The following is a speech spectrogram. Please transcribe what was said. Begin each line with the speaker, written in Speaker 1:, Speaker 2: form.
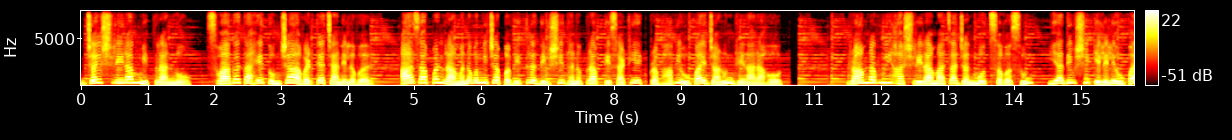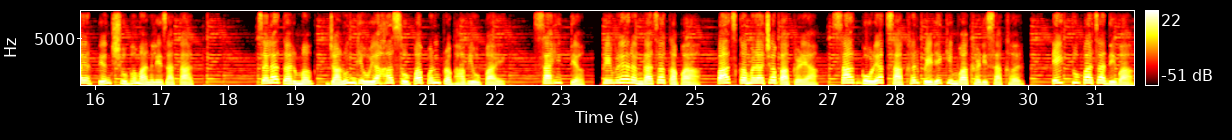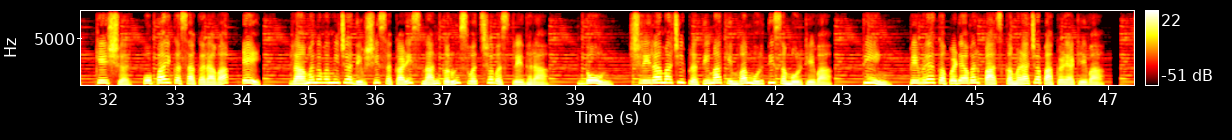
Speaker 1: जय श्रीराम मित्रांनो स्वागत आहे तुमच्या आवडत्या चॅनेलवर. आज आपण रामनवमीच्या पवित्र दिवशी धनप्राप्तीसाठी एक प्रभावी उपाय जाणून घेणार आहोत. रामनवमी हा श्रीरामाचा जन्मोत्सव असून या दिवशी केलेले उपाय अत्यंत शुभ मानले जातात. चला तर मग जाणून घेऊया हा सोपा पण प्रभावी उपाय. साहित्य पिवळ्या रंगाचा कपा पाच कमळाच्या पाकळ्या सात गोळ्या साखर पेढे किंवा खडीसाखर एक तुपाचा दिवा केशर. उपाय कसा करावा? एक रामनवमीच्या दिवशी सकाळी स्नान करून स्वच्छ वस्त्रे धरा. दोन. श्रीरामाची प्रतिमा किंवा मूर्ती समोर ठेवा. तीन. पिवळ्या कपड्यावर पाच कमळाच्या पाकळ्या ठेवा.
